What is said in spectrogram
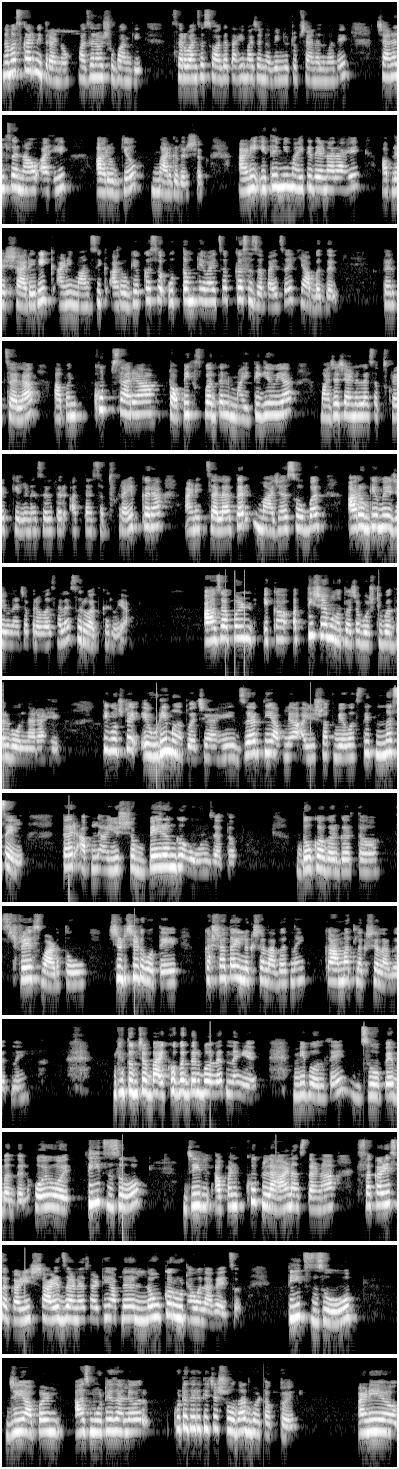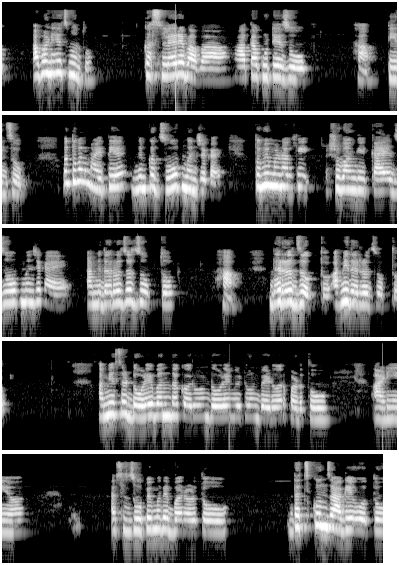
नमस्कार मित्रांनो माझं नाव शुभांगी. सर्वांचं स्वागत आहे माझ्या नवीन युट्यूब चॅनलमध्ये चॅनलचं नाव आहे आरोग्य मार्गदर्शक. आणि इथे मी माहिती देणार आहे आपलं शारीरिक आणि मानसिक आरोग्य कसं उत्तम ठेवायचं कसं जपायचं याबद्दल. तर चला आपण खूप साऱ्या टॉपिक्सबद्दल माहिती घेऊया. माझ्या चॅनलला सबस्क्राईब केलं नसेल तर आता सबस्क्राईब करा. आणि चला तर माझ्यासोबत आरोग्यमय जीवनाच्या प्रवासाला सुरुवात करूया. आज आपण एका अतिशय महत्त्वाच्या गोष्टीबद्दल बोलणार आहे. ती गोष्ट एवढी महत्वाची आहे जर ती आपल्या आयुष्यात व्यवस्थित नसेल तर आपलं आयुष्य बेरंग होऊन जातं. डोकं गरगरतं स्ट्रेस वाढतो चिडचिड होते कशातही लक्ष लागत नाही कामात लक्ष लागत नाही. मी तुमच्या बायकोबद्दल बोलत नाहीये. मी बोलते झोपेबद्दल. होय होय तीच झोप जी आपण खूप लहान असताना सकाळी सकाळी शाळेत जाण्यासाठी आपल्याला लवकर उठावं लागायचं. तीच झोप जी आपण आज मोठे झाल्यावर कुठेतरी तिच्या शोधात भटकतोय. आणि आपण हेच म्हणतो कसलं रे बाबा आता कुठे झोप? हा तीच झोप. पण तुम्हाला माहिती आहे नेमकं झोप म्हणजे काय? तुम्ही म्हणाल की शुभांगी काय झोप म्हणजे काय? आम्ही दररोजच झोपतो. हा दररोज झोपतो आम्ही दररोज झोपतो. आम्ही असं डोळे बंद करून डोळे मिटून बेडवर पडतो आणि असं झोपेमध्ये बरळतो दचकून जागे होतो.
